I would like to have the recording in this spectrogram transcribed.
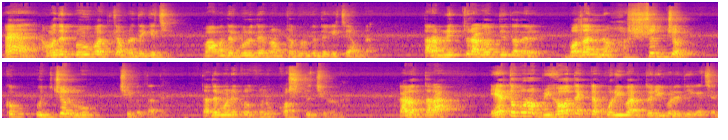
হ্যাঁ আমাদের প্রভুপাতকে আমরা দেখেছি বা আমাদের গুরুদেব রাম ঠাকুরকে দেখেছি আমরা। তারা মৃত্যুর আগ অব্দি তাদের বদান্য হাস্যোজ্জ্বল খুব উজ্জ্বল মুখ ছিল তাদের। তাদের মনে কোনো কষ্ট ছিল না। কারণ তারা এত বড় বৃহৎ একটা পরিবার তৈরি করে দিয়ে গেছেন।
